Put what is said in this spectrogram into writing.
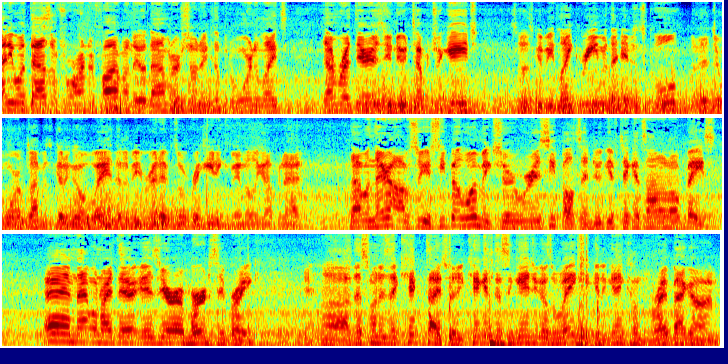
91,405 on the odometer. Showed a couple of warning lights. Down right there is your new temperature gauge. So it's going to be light green when the engine's cool. When the engine warms up, it's going to go away. Then it'll be red if it's overheating. Be on the lookout for that. That one there, obviously your seatbelt one. Make sure wear your seatbelts. I do give tickets on and off base. And that one right there is your emergency brake. Uh, this one is a kick type, so when you kick it, disengage, it goes away, kick it again, comes right back on.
